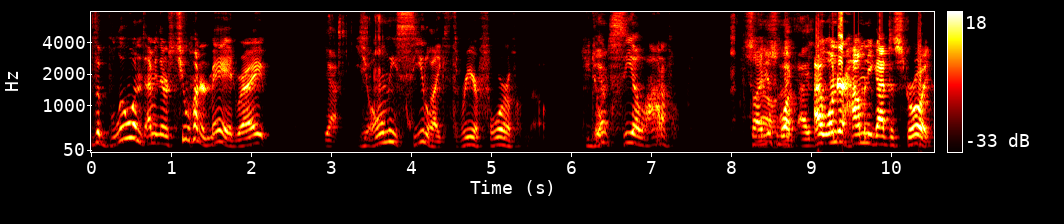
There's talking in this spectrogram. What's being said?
The blue ones, I mean, there's 200 made, right? Yeah. You only see like three or four of them though. You don't Yeah. see a lot of them. So I just want, I- I, I- wonder how many got destroyed.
